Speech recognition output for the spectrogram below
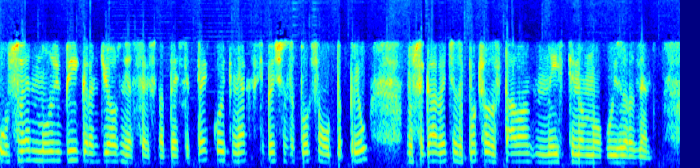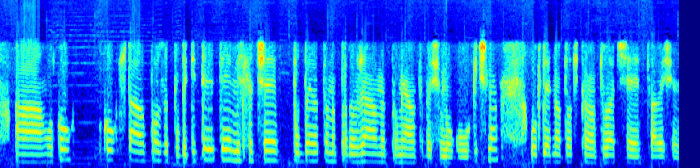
освен може би грандиозния срещ на БСП, който някакси беше започнал от април, но сега вече започва да става наистина много изразен. А, отколкото колкото става въпрос за победителите, мисля, че победата на продължаваме промяната беше много логична. От гледна точка на това, че това беше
